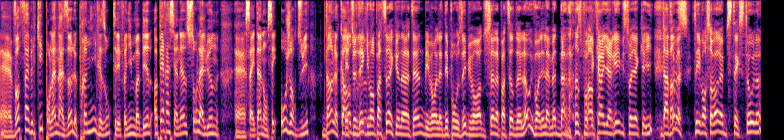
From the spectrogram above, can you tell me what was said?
euh, va fabriquer pour la NASA le premier réseau de téléphonie mobile opérationnel sur la Lune. Euh, ça a été annoncé aujourd'hui dans le cadre... Mais tu veux dire qu'ils vont partir avec une antenne, puis ils vont la déposer, puis ils vont avoir du sel à partir de là, ou ils vont aller la mettre d'avance pour En que quand ils arrivent, ils soient accueillis? D'avance? Ils vont recevoir un petit texto, là.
